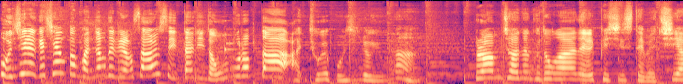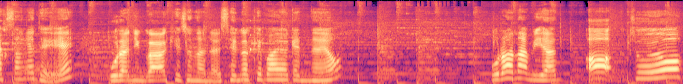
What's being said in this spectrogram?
본실력의 체육관 관장들이랑 싸울 수 있다니 너무 부럽다. 아 저게 본실력이구나. 그럼 저는 그동안 LP 시스템의 취약성에 대해 모라님과 개선안을 생각해 봐야겠네요. 모라나 미안. 아 저요?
